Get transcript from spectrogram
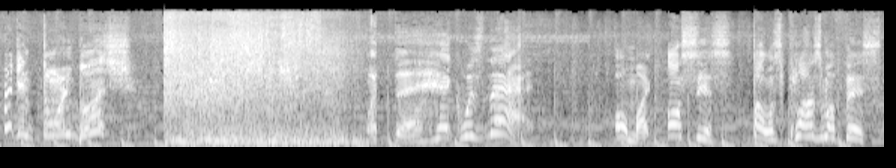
Freaking thorn bush! What the heck was that? Oh my Arceus! That was Plasma Fist!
